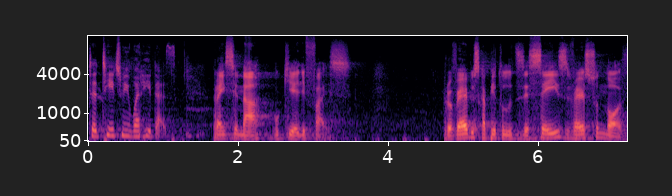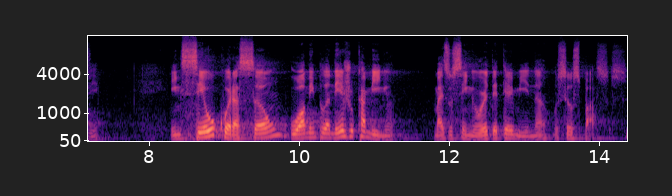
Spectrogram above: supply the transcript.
to teach me what He does. para ensinar o que Ele faz. Provérbios capítulo 16, verso 9. Em seu coração o homem planeja o caminho, mas o Senhor determina os seus passos.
